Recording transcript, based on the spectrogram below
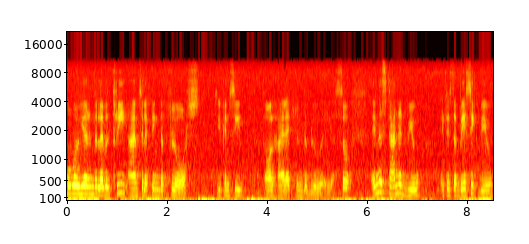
over here in the level 3 I am selecting the floors. So you can see all highlighted in the blue area. So in the standard view it is the basic view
